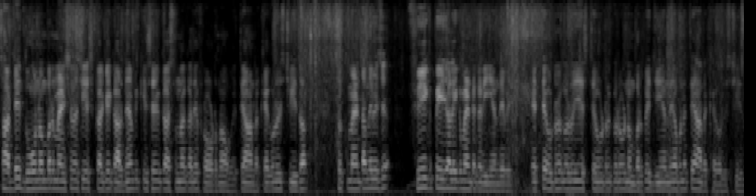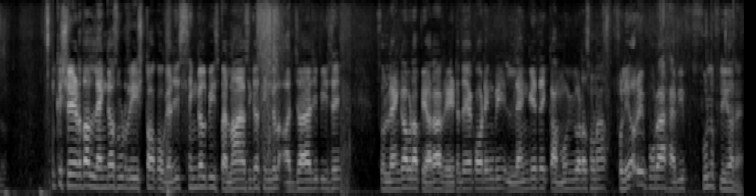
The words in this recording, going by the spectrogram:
ਸਾਡੇ ਦੋ ਨੰਬਰ ਮੈਂਸ਼ਨ ਅਸੀਂ ਇਸ ਕਰਕੇ ਕਰਦੇ ਹਾਂ ਵੀ ਕਿਸੇ ਵੀ ਕਸਟਮਰ ਨਾਲ ਕਦੇ ਫਰਾਡ ਨਾ ਹੋਵੇ। ਧਿਆਨ ਰੱਖਿਆ ਕਰੋ ਇਸ ਚੀਜ਼ ਦਾ। ਸੋ ਕਮੈਂਟਾਂ ਦੇ ਵਿੱਚ ਫੇਕ ਪੇਜ ਵਾਲੇ ਕਮੈਂਟ ਕਰੀ ਜਾਂਦੇ ਵਿੱਚ। ਇੱਥੇ ਆਰਡਰ ਕਰੋ ਜੀ ਇਸ ਤੇ ਆਰਡਰ ਕਰੋ ਨੰਬਰ ਭੇਜੀ ਜਾਂਦੇ ਆ, ਆਪਣੇ ਧਿਆਨ ਰੱਖਿਆ ਕਰੋ ਇਸ ਚੀਜ਼ ਦਾ। ਇੱਕ ਸ਼ੇਡ ਦਾ ਲਹਿੰਗਾ ਸੂਟ ਰੀਸਟਾਕ ਹੋ ਗਿਆ ਜੀ। ਸਿੰਗਲ ਪੀਸ ਪਹਿਲਾਂ ਆਇਆ ਸੀਗਾ ਸਿੰਗਲ ਅੱਜ ਆਇਆ ਜੀ ਪੀਸੇ ਸੋ ਲਹਿੰਗਾ ਬੜਾ ਪਿਆਰਾ ਰੇਟ ਦੇ ਅਕੋਰਡਿੰਗ ਵੀ। ਲਹਿੰਗੇ ਤੇ ਕੰਮ ਵੀ ਬੜਾ ਸੋਹਣਾ ਫਲੇਅਰ ਵੀ ਪੂਰਾ ਹੈਵੀ ਫੁੱਲ ਫਲੇਅਰ ਹੈ।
